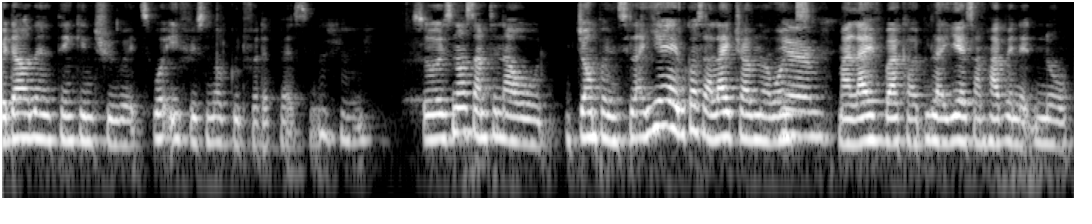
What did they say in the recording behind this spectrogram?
without them thinking through it, what if it's not good for the person? Mm-hmm. So it's not something I will jump and say like, yeah, because I like traveling, I want Yeah. my life back. I'll be like, yes, I'm having it. No.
